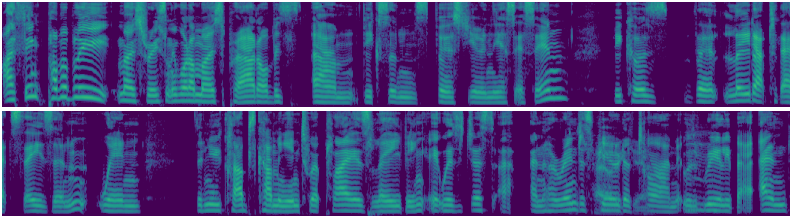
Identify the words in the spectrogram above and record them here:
I think probably most recently, what I'm most proud of is um, Vixen's first year in the SSN because the lead up to that season, when the new clubs coming into it, players leaving, it was just a, an horrendous period of yeah. time. It was really bad. And,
